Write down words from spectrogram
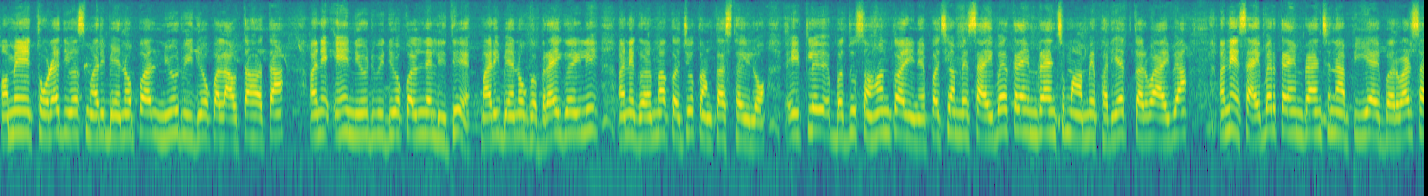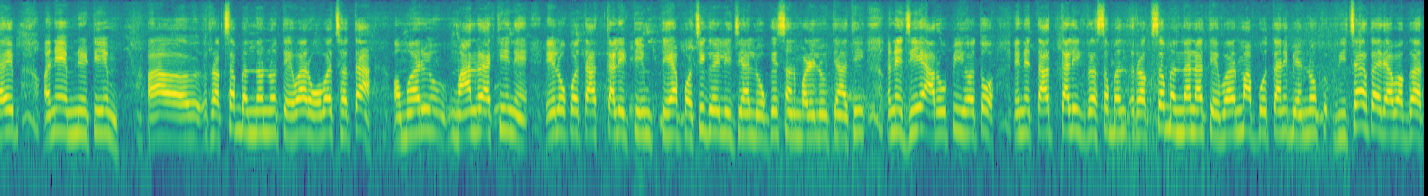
અમે થોડા દિવસ મારી બહેનો પર ન્યૂડ વીડિયો કોલ આવતા હતા અને એ ન્યૂડ વીડિયો કોલને લીધે મારી બહેનો ગભરાઈ ગયેલી અને ઘરમાં કજો કંકાસ થયેલો. એટલે બધું સહન કરીને પછી અમે સાયબર ક્રાઇમ બ્રાન્ચમાં અમે ફરિયાદ કરવા આવ્યા અને સાયબર ક્રાઇમ બ્રાન્ચના પીઆઈ ભરવાડ સાહેબ અને એમની ટીમ, આ રક્ષાબંધનનો તહેવાર હોવા છતાં અમારું માન રાખીને એ લોકો તાત્કાલિક ટીમ ત્યાં પહોંચી ગયેલી, જ્યાં લોકેશન મળેલું ત્યાંથી અને જે આરોપી હતો એને તાત્કાલિક રક્ષાબંધ, રક્ષાબંધનના તહેવારમાં પોતાની બહેનનો વિચાર કર્યા વગર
